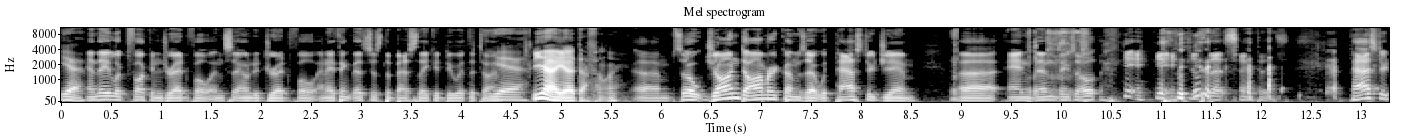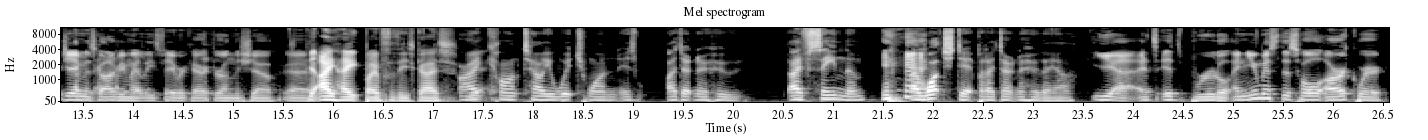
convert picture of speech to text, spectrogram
yeah, and they looked fucking dreadful and sounded dreadful, and I think that's just the best they could do at the time. yeah. yeah, yeah, definitely. Um, so John Dahmer comes out with Pastor Jim, uh, and then there's all just that sentence. Pastor Jim has got to be my least favorite character on the show. Uh, I hate both of these guys. I Yeah. can't tell you which one is. I don't know who. I've seen them. I watched it, but I don't know who they are. Yeah, it's it's brutal. And you missed this whole arc where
